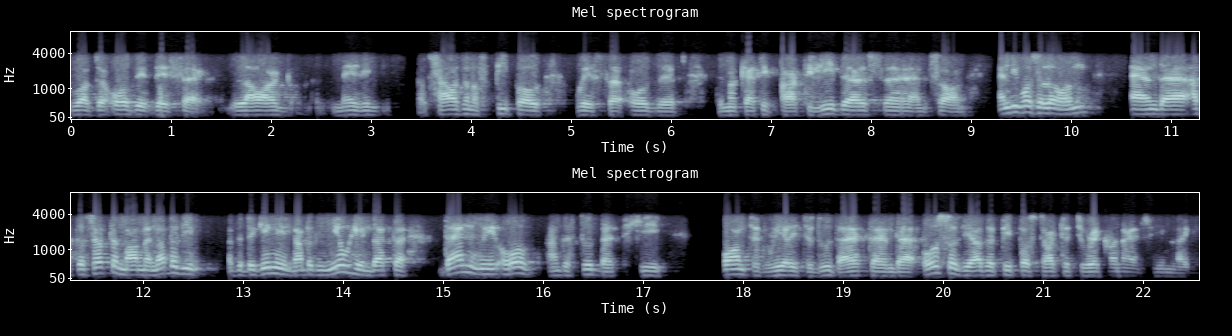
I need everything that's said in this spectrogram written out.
was all this, this large, amazing thousand of people with uh, all the Democratic Party leaders uh, and so on. And he was alone. And uh, at a certain moment, nobody, at the beginning, nobody knew him. That then we all understood that he wanted really to do that. And also the other people started to recognize him like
